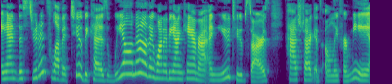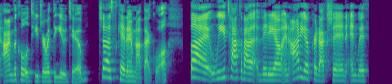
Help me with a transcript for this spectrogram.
And the students love it too, because we all know they want to be on camera and YouTube stars. Hashtag it's only for me. I'm the cool teacher with the YouTube. Just kidding. I'm not that cool. But we talk about video and audio production. And with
